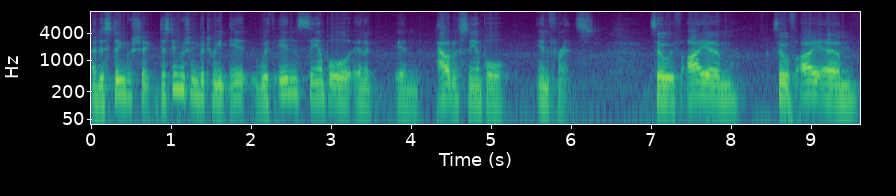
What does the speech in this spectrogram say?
a distinguishing, distinguishing between it, within sample and, a, and out of sample inference. So if I am, so if I am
